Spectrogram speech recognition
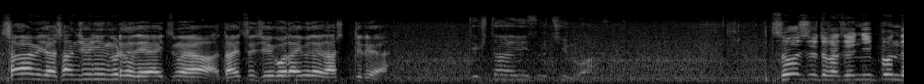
相模では30人ぐらいでやいつもや台数15台ぐらいで走ってるや。敵対するチームは？総州とか全日本だ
